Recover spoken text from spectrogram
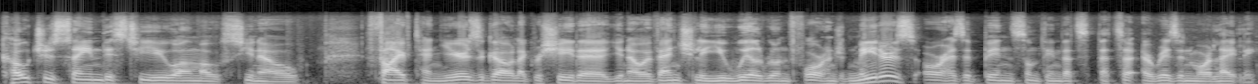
coaches saying this to you almost, you know, five, ten years ago, like Rhasidat, you know, eventually you will run 400 meters, or has it been something that's that's arisen more lately?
